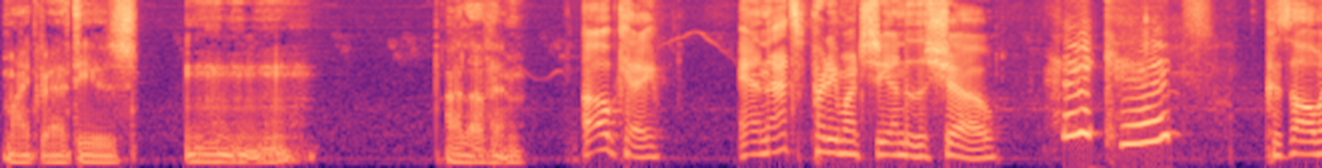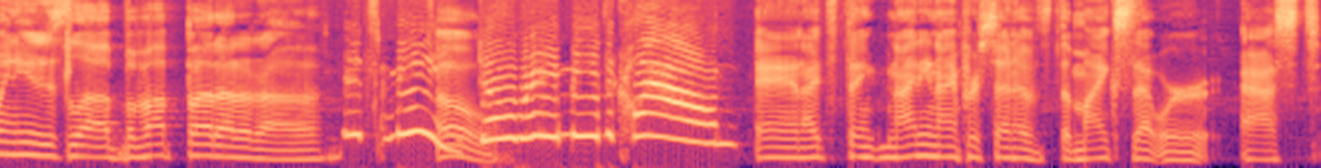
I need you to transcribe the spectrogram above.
Mike Matthews, mm, I love him. Okay. And that's pretty much the end of the show. Hey, kids. Because all we need is love. It's me, Oh. Do Re Mi the Clown. And I think 99% of the mics that were asked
